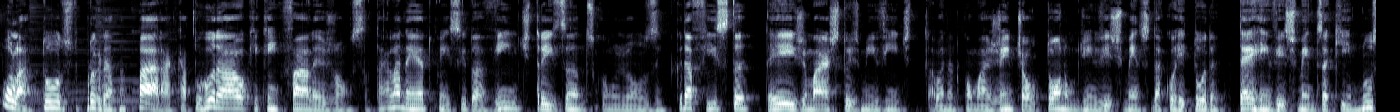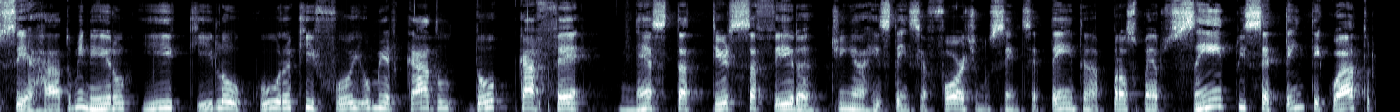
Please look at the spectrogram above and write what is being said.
Olá a todos do programa Paracato Rural, que quem fala é João Santaella Neto, conhecido há 23 anos como Joãozinho Grafista, desde março de 2020 trabalhando como agente autônomo de investimentos da corretora Terra Investimentos aqui no Cerrado Mineiro. E que loucura que foi o mercado do café Nesta terça-feira tinha resistência forte no 170, a próxima era o 174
